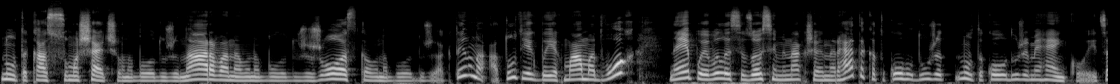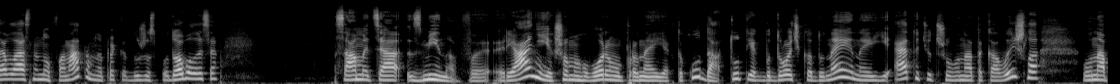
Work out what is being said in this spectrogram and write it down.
ну, така сумасшедша, вона була дуже нарвана, вона була дуже жорстка, вона була дуже активна. А тут, якби як мама двох, в неї появилася зовсім інакша енергетика, такого дуже, ну, такого дуже м'ягенького. І це, власне, ну, фанатам, наприклад, дуже сподобалося. Саме ця зміна в Ріані, якщо ми говоримо про неї як таку, да, тут якби дрочка до неї, на її етитюд, що вона така вийшла. Вона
